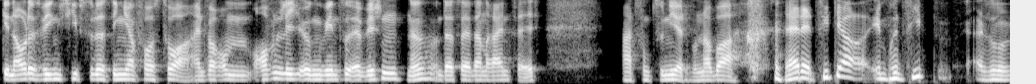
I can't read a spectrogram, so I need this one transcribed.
genau deswegen schiebst du das Ding ja vors Tor, einfach um hoffentlich irgendwen zu erwischen ne? und dass er dann reinfällt. Hat funktioniert, wunderbar. Ja, der zieht ja im Prinzip, also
